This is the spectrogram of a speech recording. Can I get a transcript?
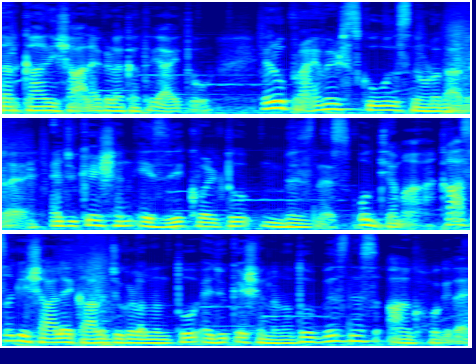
ಸರ್ಕಾರಿ ಶಾಲೆಗಳ ಕಥೆ ಆಯಿತು ಇನ್ನು ಪ್ರೈವೇಟ್ ಸ್ಕೂಲ್ಸ್ ನೋಡೋದಾದ್ರೆ education is equal to business ಉದ್ಯಮ. ಖಾಸಗಿ ಶಾಲೆ ಕಾಲೇಜುಗಳಲ್ಲಂತೂ ಎಜುಕೇಶನ್ ಅನ್ನೋದು ಬಿಸ್ನೆಸ್ ಆಗಿ ಹೋಗಿದೆ.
